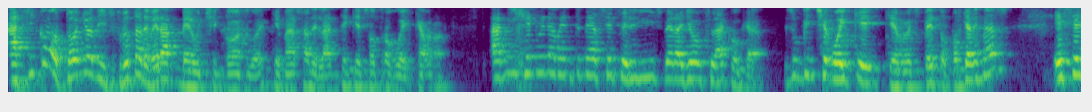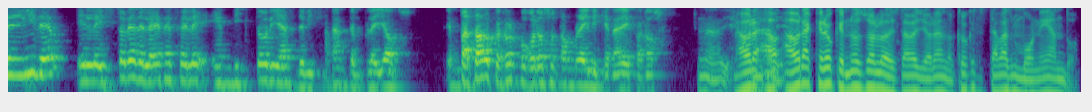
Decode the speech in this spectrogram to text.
así como Toño disfruta de ver a Meuchingón, güey, que más adelante que es otro güey, cabrón. A mí genuinamente me hace feliz ver a Joe Flaco, cabrón. Es un pinche güey que, que respeto, porque además es el líder en la historia de la NFL en victorias de visitante en playoffs, empatado con un mugroso Tom Brady que nadie conoce. Nadie. Ahora, Nadie. ahora creo que no solo estabas llorando, creo que te estabas moneando.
